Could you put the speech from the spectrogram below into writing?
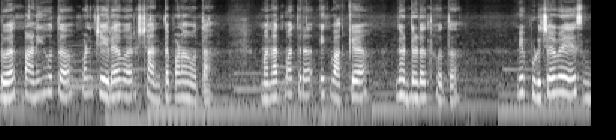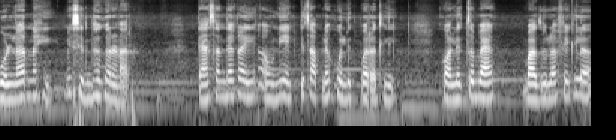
डोळ्यात पाणी होतं पण चेहऱ्यावर शांतपणा होता. मनात मात्र एक वाक्य धडधडत होतं मी पुढच्या वेळेस बोलणार नाही मी सिद्ध करणार. त्या संध्याकाळी अवनी एकटीच आपल्या खोलीत परतली. कॉलेजचं बॅग बाजूला फेकलं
